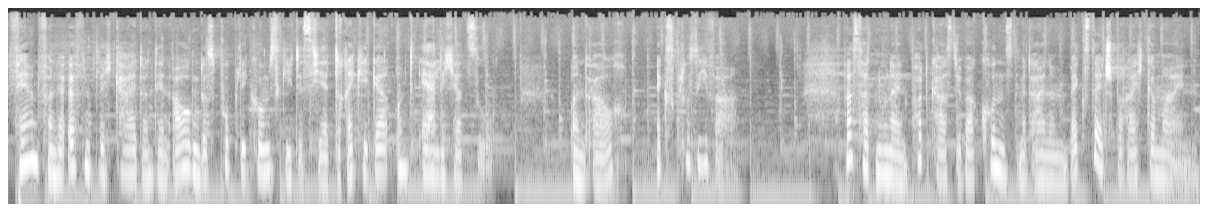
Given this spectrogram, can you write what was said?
Fern von der Öffentlichkeit und den Augen des Publikums geht es hier dreckiger und ehrlicher zu. Und auch exklusiver. Was hat nun ein Podcast über Kunst mit einem Backstage-Bereich gemein?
